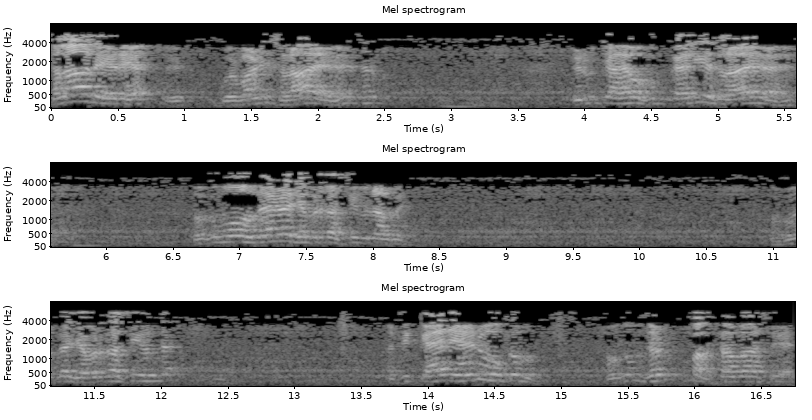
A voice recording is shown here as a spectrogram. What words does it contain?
ਸਲਾਹ ਦੇ ਰਿਹਾ ਗੁਰਬਾਣੀ ਸਲਾਹ ਹੈ ਸਿਰਫ। ਇਹਨੂੰ ਚਾਹੇ ਹੁਕਮ ਕਹਿ ਲਈਏ, ਸਲਾਹ ਹੈ। ਹੁਕਮ ਉਹ ਹੁੰਦਾ ਜਿਹੜਾ ਜ਼ਬਰਦਸਤੀ ਬਣਾਵੇ ਹੁਕਮ ਤਾਂ ਜ਼ਬਰਦਸਤੀ ਹੁੰਦਾ। ਅਸੀਂ ਕਹਿ ਰਹੇ ਹਾਂ ਇਹਨੂੰ ਹੁਕਮ। ਹੁਕਮ ਸਿਰਫ ਭਗਤਾਂ ਵਾਸਤੇ ਹੈ।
